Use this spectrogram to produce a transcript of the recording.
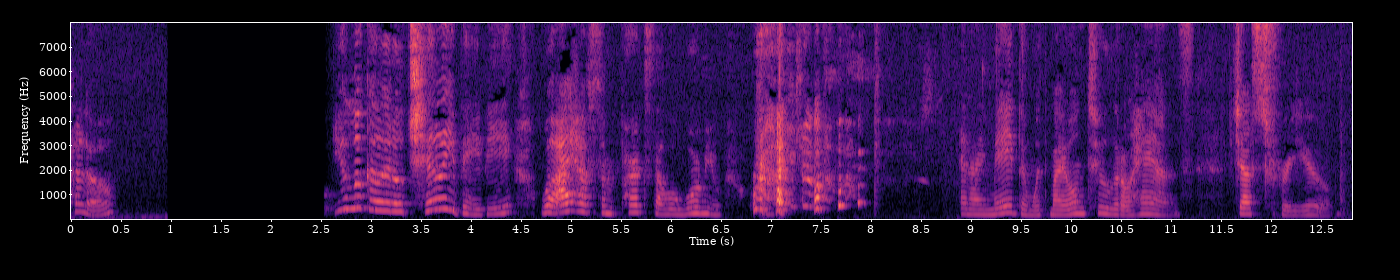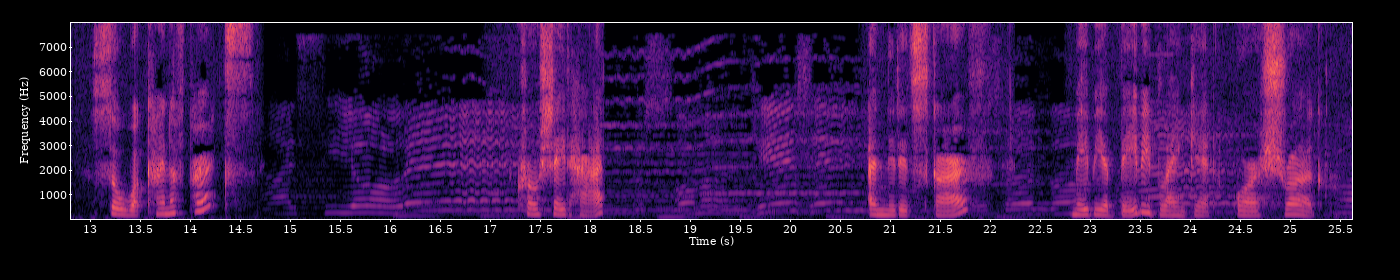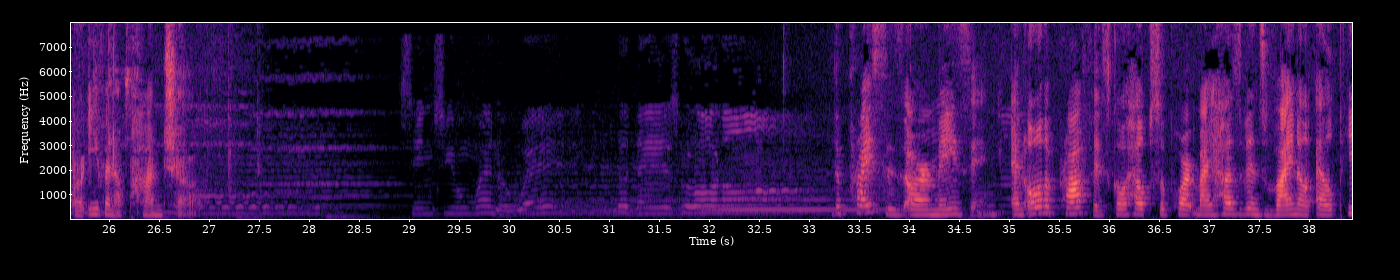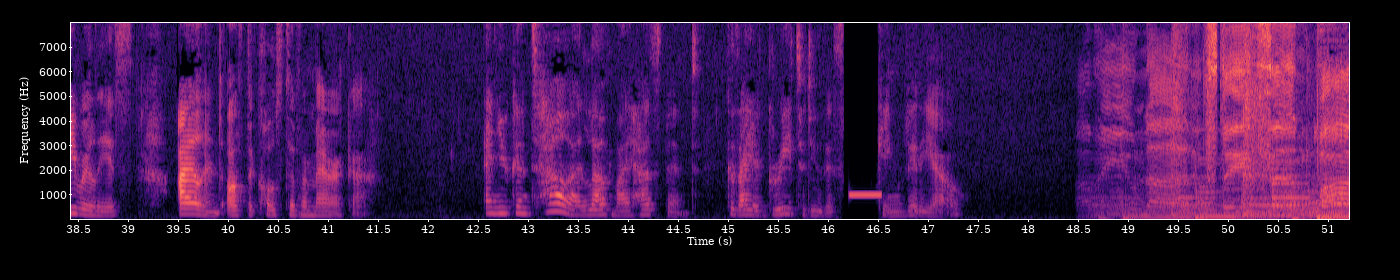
hello. You look a little chilly, baby. Well, I have some perks that will warm you right up. And I made them with my own two little hands, just for you. So what kind of perks? Crocheted hat? A knitted scarf? Maybe a baby blanket or a shrug or even a poncho. The prices are amazing, and all the profits go help support my husband's vinyl LP release, Island off the coast of America. And you can tell I love my husband, because I agreed to do this video. States and why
